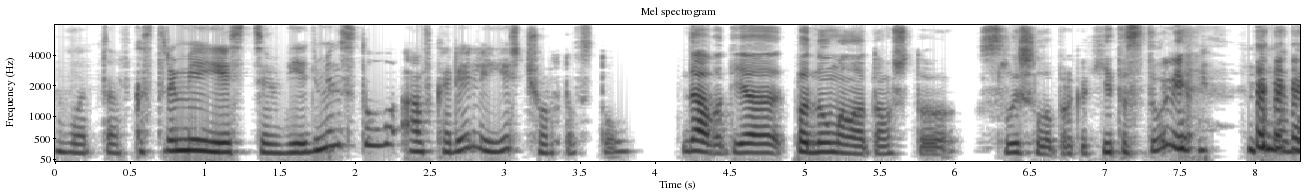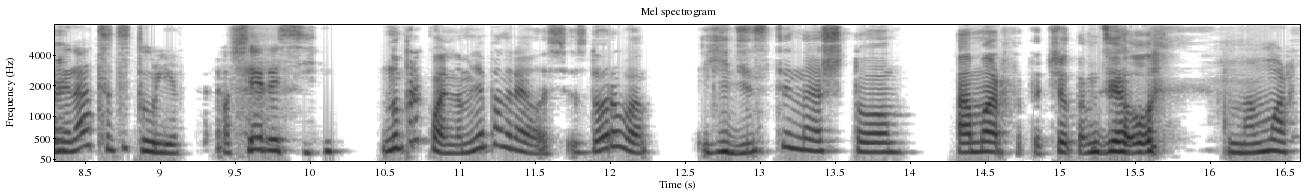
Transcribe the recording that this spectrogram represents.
Вот, в Костроме есть ведьмин стул, а в Карелии есть чертов стул. Да, вот я подумала о том, что слышала про какие-то стулья. 12 стульев по всей России. Ну, прикольно, мне понравилось. Здорово. Единственное, что... А Марфа-то что там делала? Она Марфа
